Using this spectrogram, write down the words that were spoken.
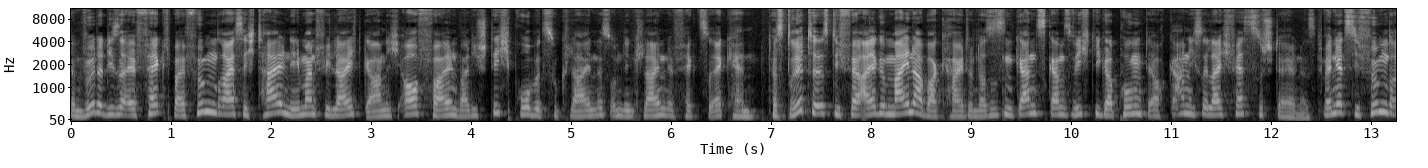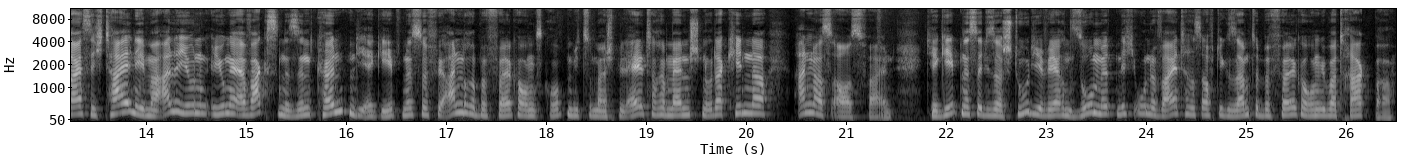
dann würde dieser Effekt bei 35 Teilnehmern vielleicht gar nicht auffallen, weil die Stichprobe zu klein ist, um den kleinen Effekt zu erkennen. Das dritte ist die Verallgemeinerbarkeit und das ist ein ganz, ganz wichtiger Punkt, der auch gar nicht so leicht festzustellen ist. Wenn jetzt die 35 Teilnehmer alle junge Erwachsene sind, könnten die Ergebnisse für andere Bevölkerungsgruppen, wie zum Beispiel ältere Menschen oder Kinder, anders ausfallen. Die Ergebnisse dieser Studie wären somit nicht ohne weiteres auf die gesamte Bevölkerung übertragbar.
